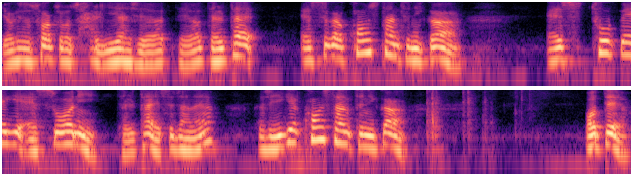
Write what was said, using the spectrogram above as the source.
여기서 수학적으로 잘 이해하셔야 돼요. 델타 S가 콘스탄트니까 S2 빼기 S1이 델타 S잖아요. 그래서 이게 콘스탄트니까 어때요?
